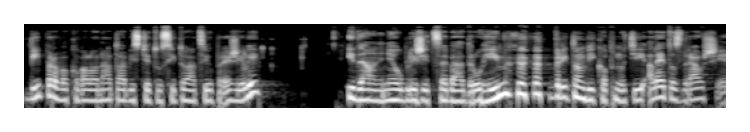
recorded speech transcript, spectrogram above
vyprovokovalo na to, aby ste tú situáciu prežili. Ideálne neubližiť seba a druhým pri tom vykopnutí, ale je to zdravšie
